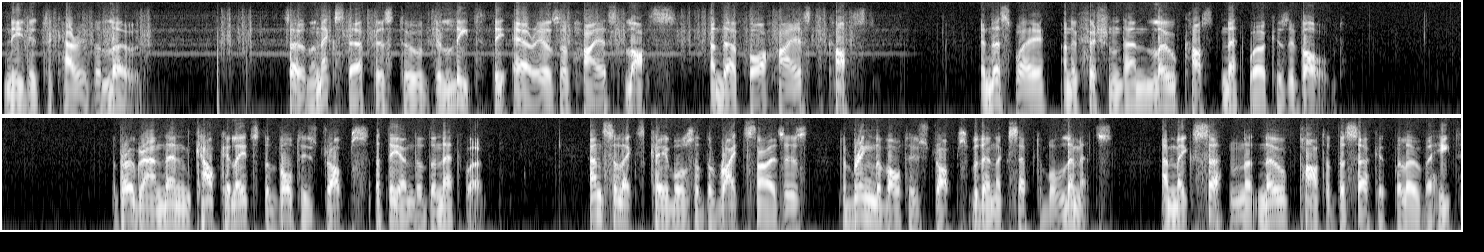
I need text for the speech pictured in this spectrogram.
needed to carry the load. So the next step is to delete the areas of highest loss and therefore highest cost. In this way, an efficient and low-cost network is evolved. The program then calculates the voltage drops at the end of the network and selects cables of the right sizes to bring the voltage drops within acceptable limits and make certain that no part of the circuit will overheat.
